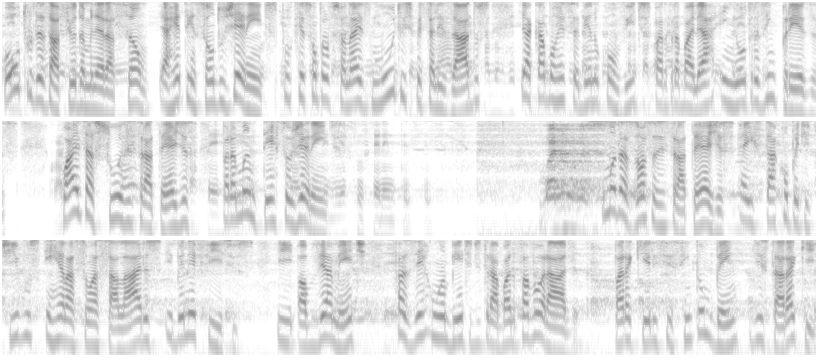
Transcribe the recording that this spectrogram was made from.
Outro desafio da mineração é a retenção dos gerentes, porque são profissionais muito especializados e acabam recebendo convites para trabalhar em outras empresas. Quais as suas estratégias para manter seus gerentes? Uma das nossas estratégias é estar competitivos em relação a salários e benefícios e, obviamente, fazer um ambiente de trabalho favorável para que eles se sintam bem de estar aqui.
